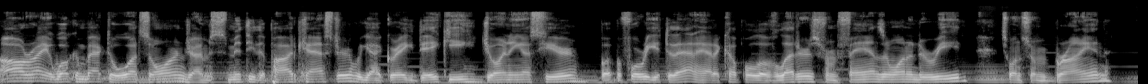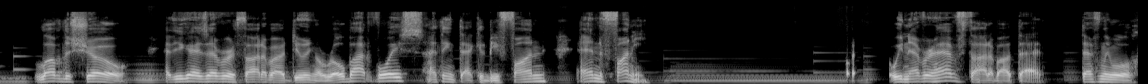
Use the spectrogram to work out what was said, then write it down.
All right, welcome back to What's Orange. I'm Smithy the podcaster. We got Greg Dakey joining us here. But before we get to that, I had a couple of letters from fans I wanted to read. This one's from Brian. Love the show. Have you guys ever thought about doing a robot voice? I think that could be fun and funny. We never have thought about that. Definitely will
